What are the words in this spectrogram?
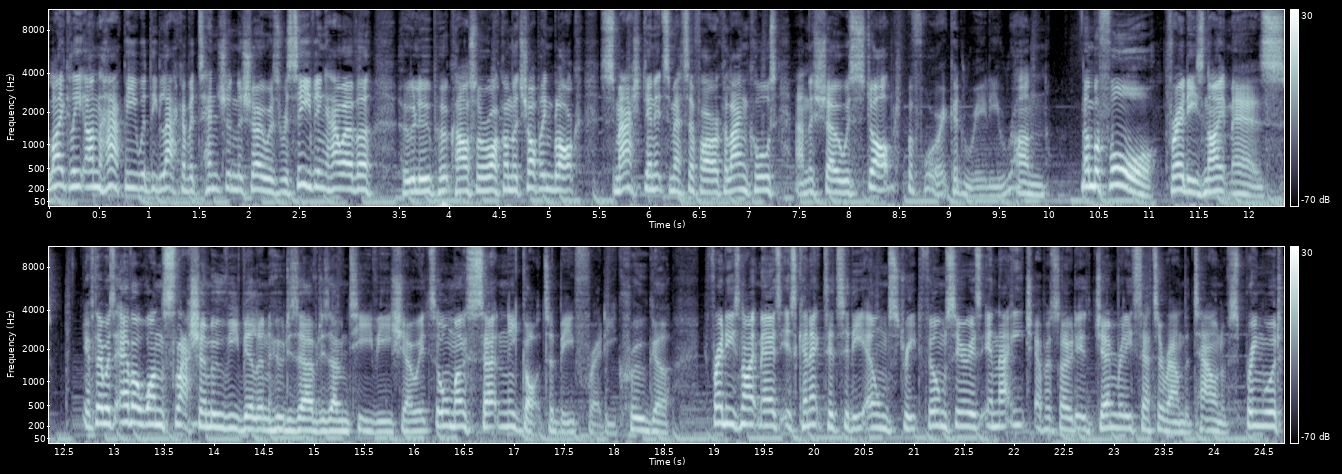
Likely unhappy with the lack of attention the show was receiving, however, Hulu put Castle Rock on the chopping block, smashed in its metaphorical ankles, and the show was stopped before it could really run. Number 4 Freddy's Nightmares. If there was ever one slasher movie villain who deserved his own TV show, it's almost certainly got to be Freddy Krueger. Freddy's Nightmares is connected to the Elm Street film series in that each episode is generally set around the town of Springwood,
